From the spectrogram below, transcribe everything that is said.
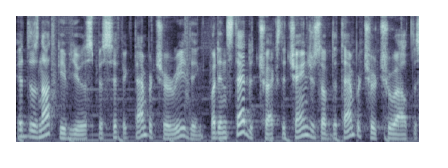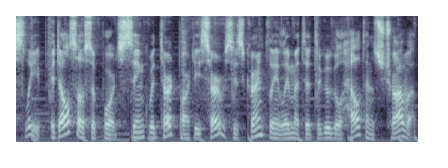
it does not give you a specific temperature reading, but instead it tracks the changes of the temperature throughout the sleep. It also supports sync with third-party services currently limited to Google Health and Strava.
